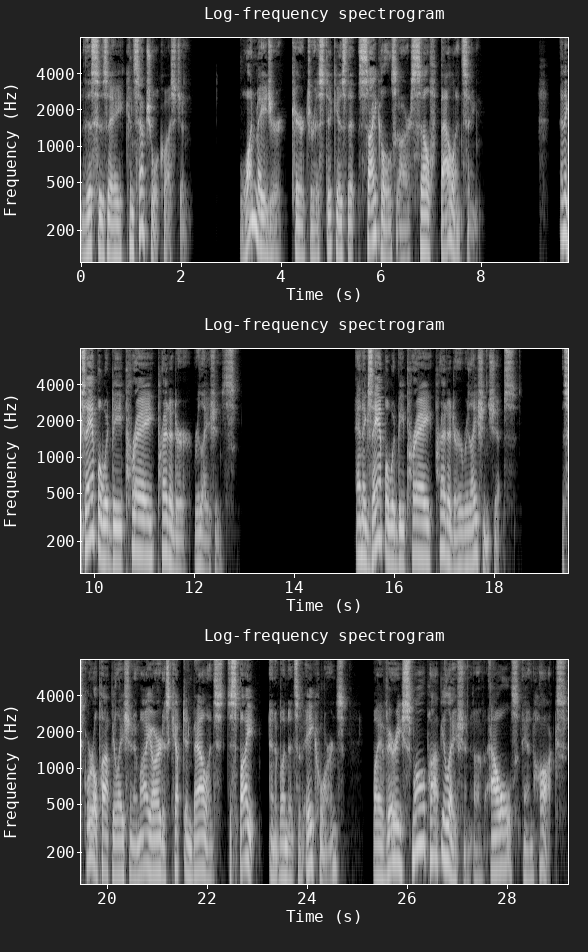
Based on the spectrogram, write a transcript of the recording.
This is a conceptual question. One major characteristic is that cycles are self balancing. An example would be prey predator relations. An example would be prey predator relationships. The squirrel population in my yard is kept in balance despite an abundance of acorns by a very small population of owls and hawks.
